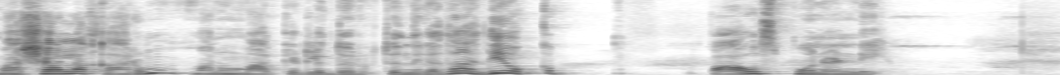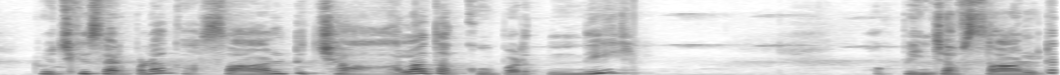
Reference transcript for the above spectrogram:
మసాలా కారం మనం మార్కెట్లో దొరుకుతుంది కదా అది ఒక పావు స్పూన్ అండి. రుచికి సరిపడా సాల్ట్ చాలా తక్కువ పడుతుంది. ఒక పించ్ ఆఫ్ సాల్ట్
